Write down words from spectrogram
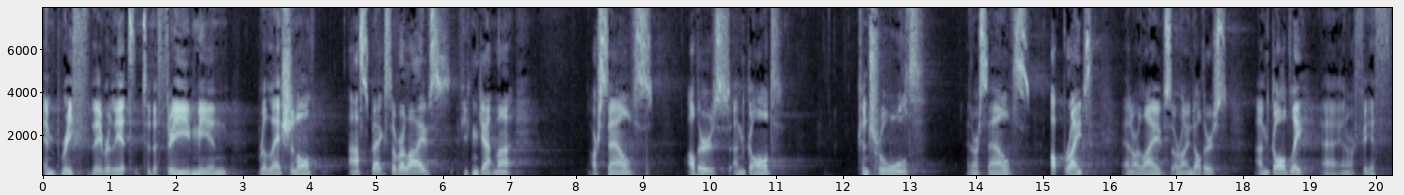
in brief, they relate to the three main relational aspects of our lives, if you can get that ourselves, others, and God, controlled in ourselves, upright in our lives around others, and godly uh, in our faith.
